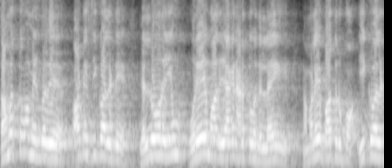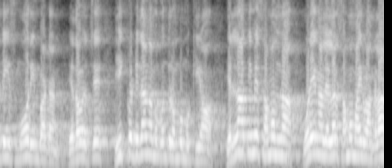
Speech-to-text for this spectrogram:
சமத்துவம் என்பது வாட் இஸ் ஈக்குவாலிட்டி எல்லோரையும் ஒரே மாதிரியாக நடத்துவதில்லை. நம்மளே பார்த்துருப்போம் ஈக்குவாலிட்டி இஸ் மோர் இம்பார்ட்டன்ட் எதை வச்சு ஈக்குவட்டி தான் நமக்கு வந்து ரொம்ப முக்கியம். எல்லாத்தையுமே சமம்னா ஒரே நாள் எல்லாரும் சமம் ஆயிடுவாங்களா?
